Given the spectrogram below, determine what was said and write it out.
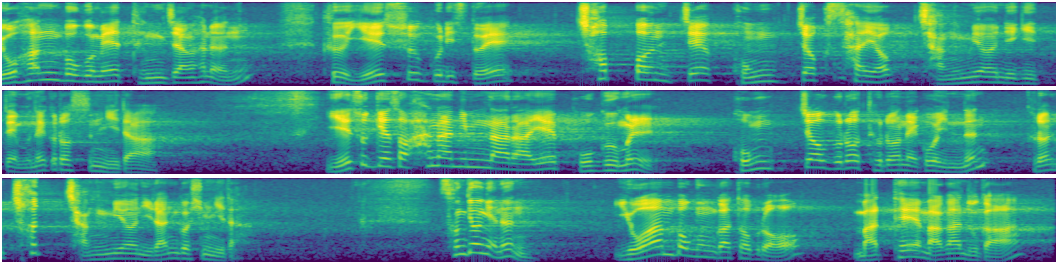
요한복음에 등장하는 그 예수 그리스도의 첫 번째 공적 사역 장면이기 때문에 그렇습니다. 예수께서 하나님 나라의 복음을 공적으로 드러내고 있는 그런 첫 장면이란 것입니다. 성경에는 요한복음과 더불어 마태, 마가, 누가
